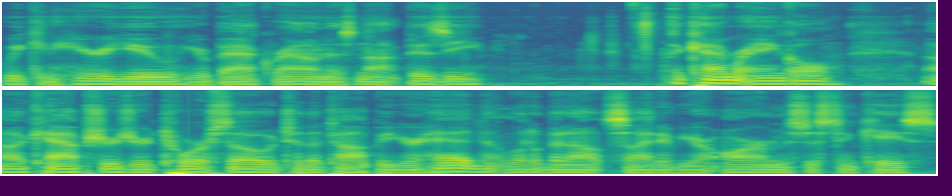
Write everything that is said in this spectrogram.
We can hear you. Your background is not busy. The camera angle uh, captures your torso to the top of your head, a little bit outside of your arms, just in case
